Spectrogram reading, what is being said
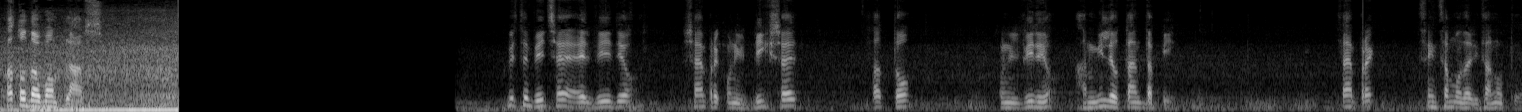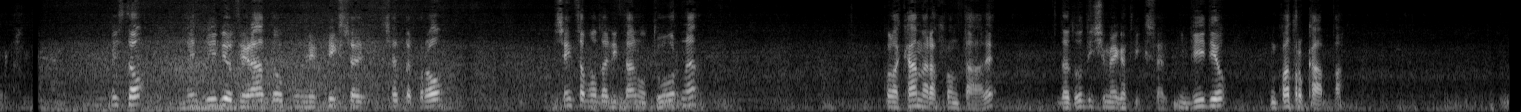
fatto da OnePlus questo invece è il video sempre con il pixel fatto con il video a 1080p sempre senza modalità notturna questo il video girato con il pixel 7 pro senza modalità notturna con la camera frontale da 12 megapixel in video in 4k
